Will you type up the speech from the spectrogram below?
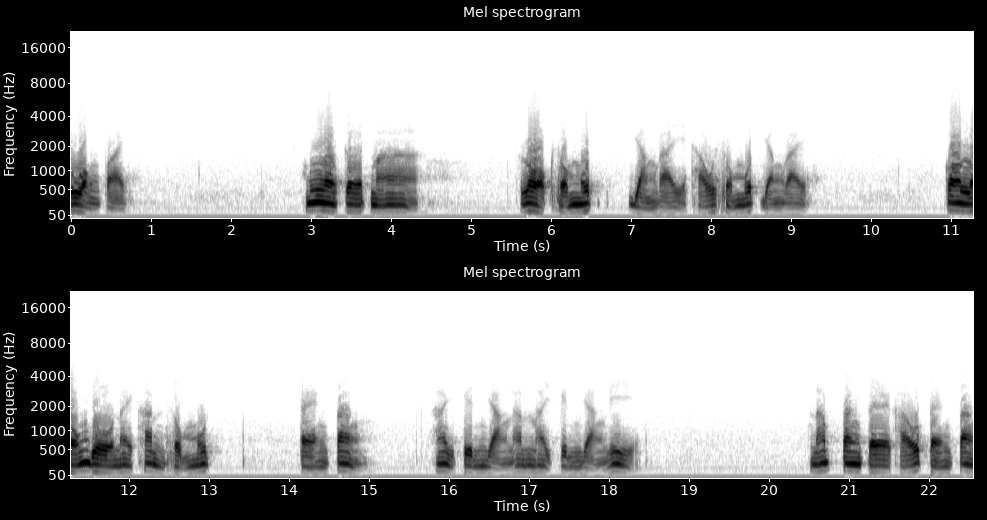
ล่วงไป เมื่อเกิดมา โลกสมมุติอย่างไร เขาสมมุติอย่างไร ก็หลงโยในขั้นสมมุติ แต่งตั้ง ให้เป็นอย่างนั้นให้เป็นอย่างนี้ นับตั้งแต่เขาแต่งตั้ง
